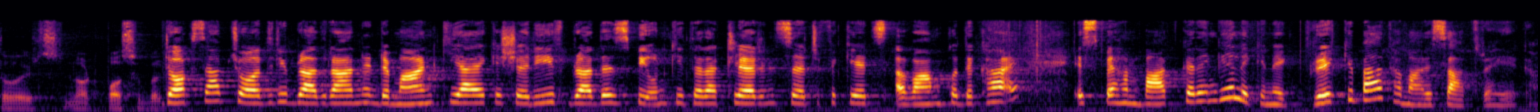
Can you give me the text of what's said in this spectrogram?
तो इट्स नॉट पॉसिबल डॉक्टर साहब चौधरी ब्रदरान ने डिमांड किया है कि शरीफ ब्रदर्स भी उनकी तरह क्लियरेंस सर्टिफिकेट्स आवाम को दिखाएँ। इस पर हम बात करेंगे, लेकिन एक ब्रेक के बाद हमारे साथ रहेगा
